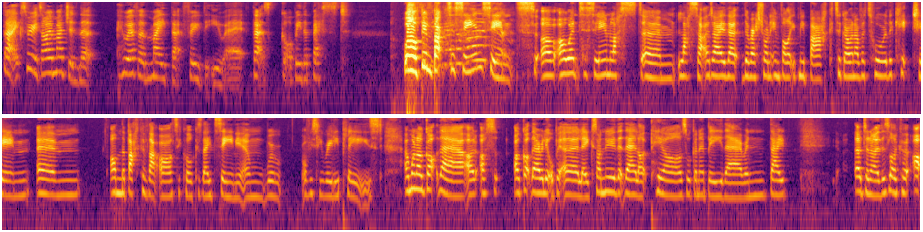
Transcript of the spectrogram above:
that experience. I imagine that whoever made that food that you ate, that's got to be the best. Well, I've been back to see him since. I, I went to see him last um, last Saturday. That the restaurant invited me back to go and have a tour of the kitchen. Um, on the back of that article because they'd seen it and were obviously really pleased. And when I got there, I got there a little bit early because I knew that their like PRs were going to be there and they. I don't know. There's like a. Uh,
